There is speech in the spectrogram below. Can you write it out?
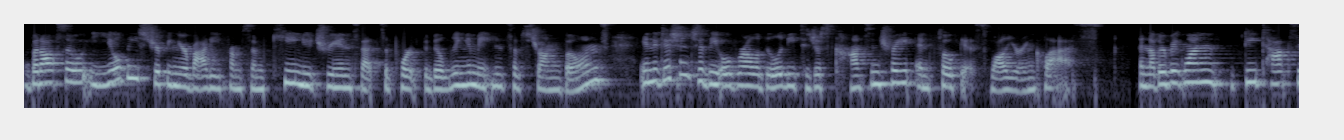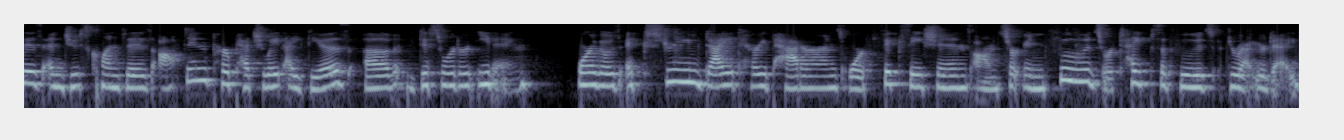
but also you'll be stripping your body from some key nutrients that support the building and maintenance of strong bones, in addition to the overall ability to just concentrate and focus while you're in class. Another big one detoxes and juice cleanses often perpetuate ideas of disordered eating or those extreme dietary patterns or fixations on certain foods or types of foods throughout your day.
